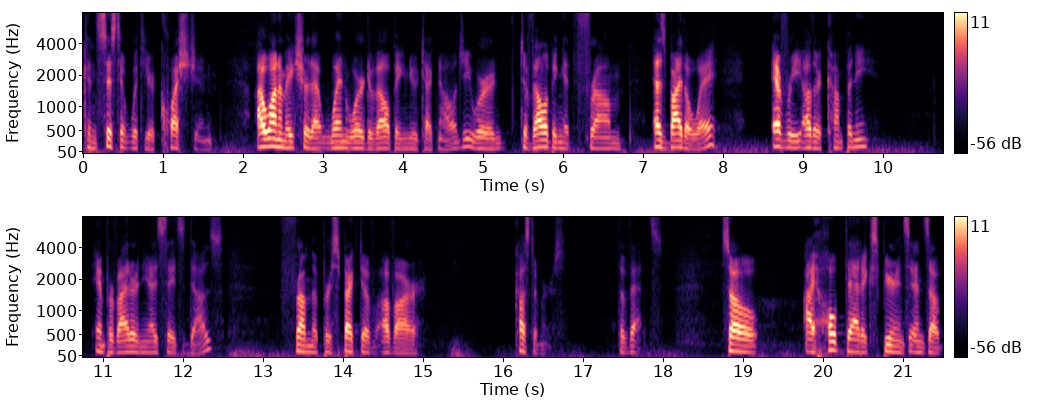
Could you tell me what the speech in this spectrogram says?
consistent with your question, I want to make sure that when we're developing new technology, we're developing it from, as by the way, every other company and provider in the United States does, from the perspective of our customers, the vets. So I hope that experience ends up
